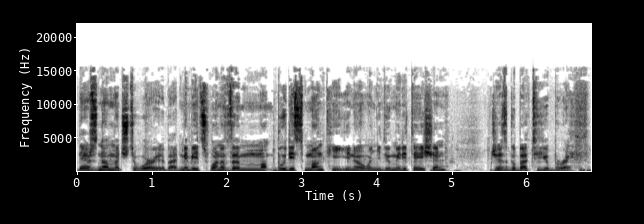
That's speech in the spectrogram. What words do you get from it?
there's not much to worry about. Maybe it's one of the mo- Buddhist monkey, you know, when you do meditation, just go back to your breath.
